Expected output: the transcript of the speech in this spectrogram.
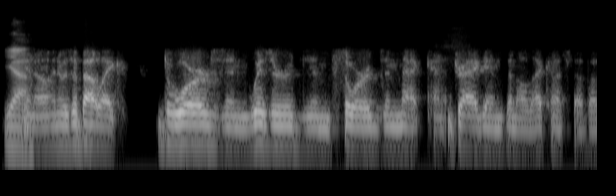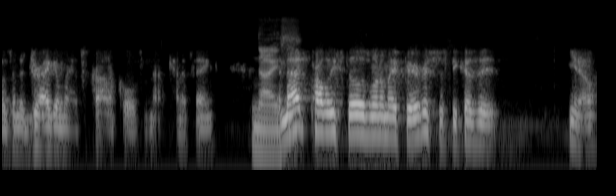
Yeah. You know, and it was about like dwarves and wizards and swords and that kind of dragons and all that kind of stuff. I was in the Dragonlance Chronicles and that kind of thing. Nice. And that probably still is one of my favorites just because it, you know,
